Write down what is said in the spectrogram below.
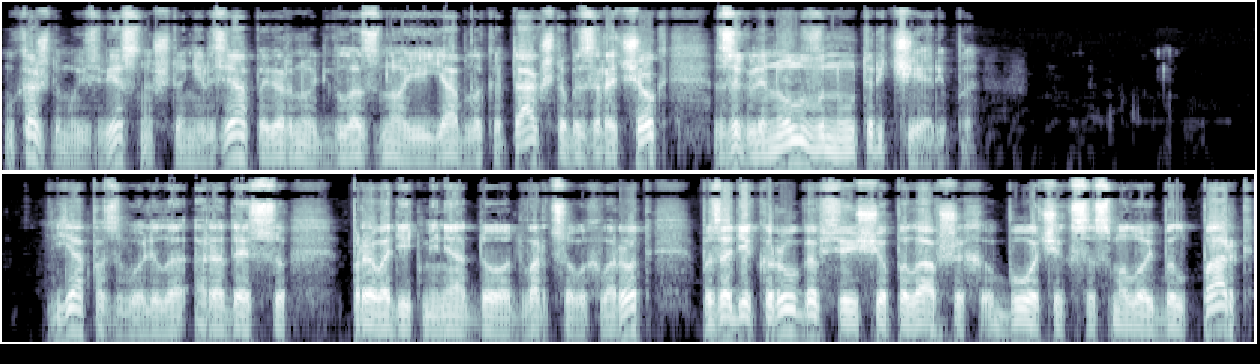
У каждому известно, что нельзя повернуть глазное яблоко так, чтобы зрачок заглянул внутрь черепа. Я позволила Арадессу проводить меня до дворцовых ворот. Позади круга, все еще пылавших бочек со смолой, был парк,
